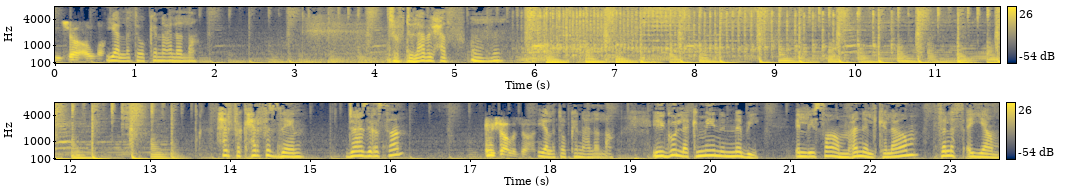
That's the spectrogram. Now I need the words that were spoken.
إن شاء الله. يلا توكلنا على الله. شوف دولاب الحظ. مه. حرفك حرف الزين. جاهز يا غسان؟ إن شاء الله جاهز. يلا توكلنا على الله. يقول لك مين النبي اللي صام عن الكلام ثلاث أيام؟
